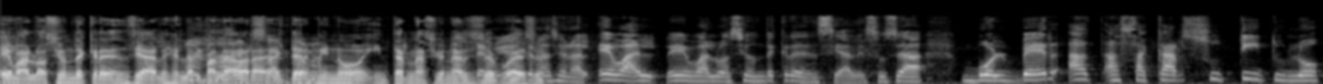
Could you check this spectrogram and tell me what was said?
Evaluación de credenciales es la palabra, el término internacional, si se puede decir. eval- evaluación de credenciales, o sea, volver a, a sacar su título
